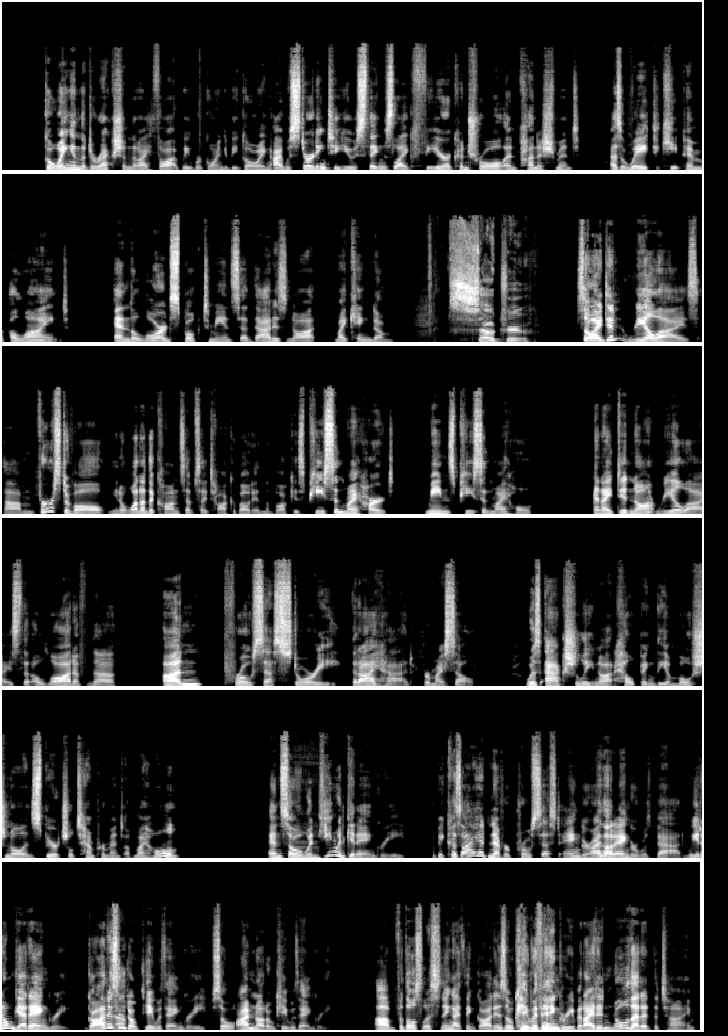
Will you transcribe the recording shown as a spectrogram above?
going in the direction that I thought we were going to be going, I was starting to use things like fear, control, and punishment as a mm-hmm. way to keep him aligned. And the Lord spoke to me and said, That is not my kingdom. So true. So I didn't realize, um, first of all, you know, one of the concepts I talk about in the book is peace in my heart means peace in my home. And I did not realize that a lot of the unprocessed story that I had for myself was actually not helping the emotional and spiritual temperament of my home. And so mm. when he would get angry, because I had never processed anger, I thought anger was bad. We don't get angry. God isn't yeah. okay with angry. So I'm not okay with angry. Um, for those listening, I think God is okay with angry, but I didn't know that at the time.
